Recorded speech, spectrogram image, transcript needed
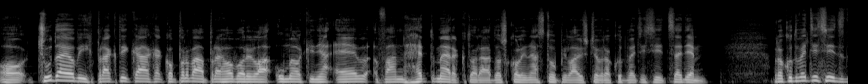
O čudajových praktikách ako prvá prehovorila umelkyňa Eve van Hetmer, ktorá do školy nastúpila ešte v roku 2007. V roku 2021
